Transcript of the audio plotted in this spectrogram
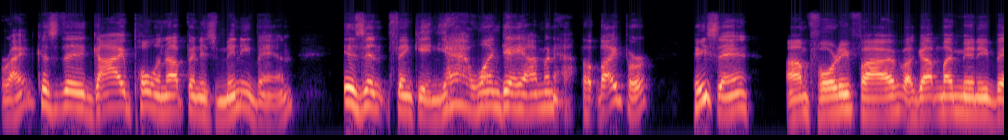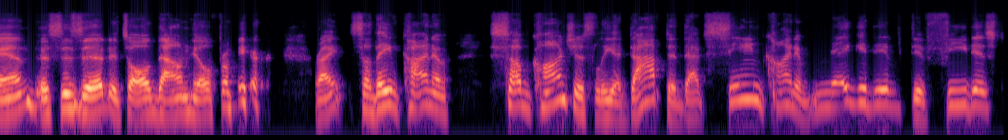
right? Because the guy pulling up in his minivan isn't thinking yeah one day i'm going to have a viper. He's saying I'm 45. I got my minivan. This is it. It's all downhill from here. Right. So they've kind of subconsciously adopted that same kind of negative, defeatist,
